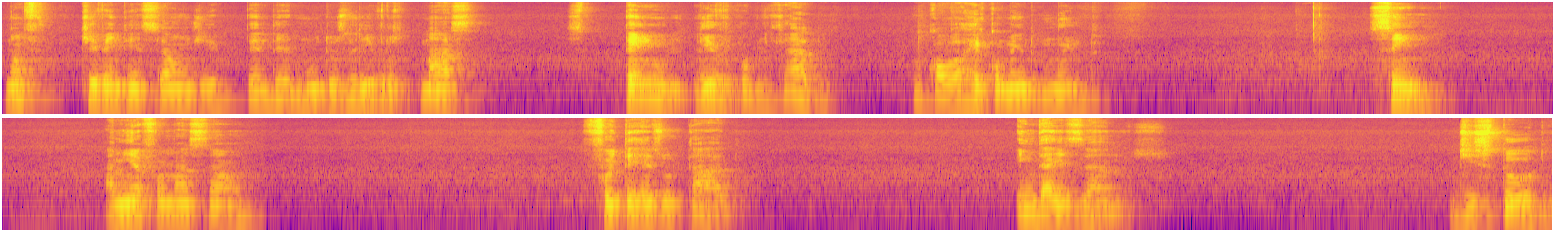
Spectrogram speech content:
Não tive a intenção de vender muitos livros, mas tenho um livro publicado no qual eu recomendo muito. Sim, a minha formação foi ter resultado em 10 anos de estudo,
